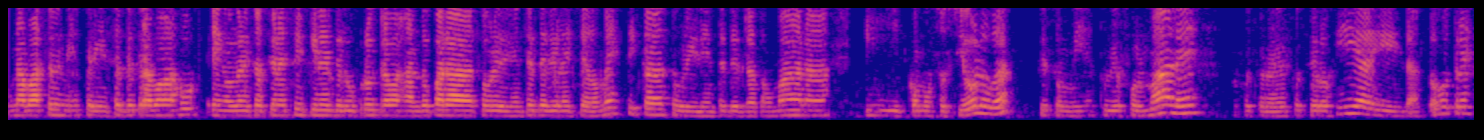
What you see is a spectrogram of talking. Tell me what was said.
una base de mis experiencias de trabajo en organizaciones sin fines de lucro, trabajando para sobrevivientes de violencia doméstica, sobrevivientes de trata humana y como socióloga, que son mis estudios formales, profesora de sociología y las dos o tres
